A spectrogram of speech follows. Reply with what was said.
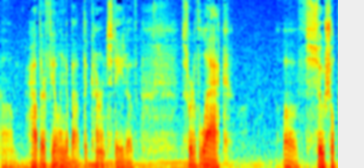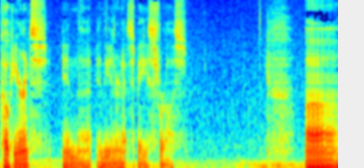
um, how they're feeling about the current state of sort of lack of social coherence in the in the internet space for us. Uh,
